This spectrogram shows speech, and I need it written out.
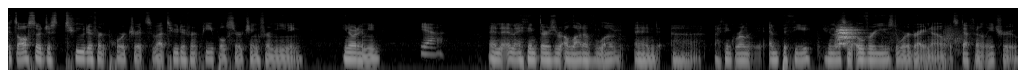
it's also just two different portraits about two different people searching for meaning. You know what I mean? yeah And and I think there's a lot of love and uh, I think we're on empathy, even though it's an overused word right now. It's definitely true.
